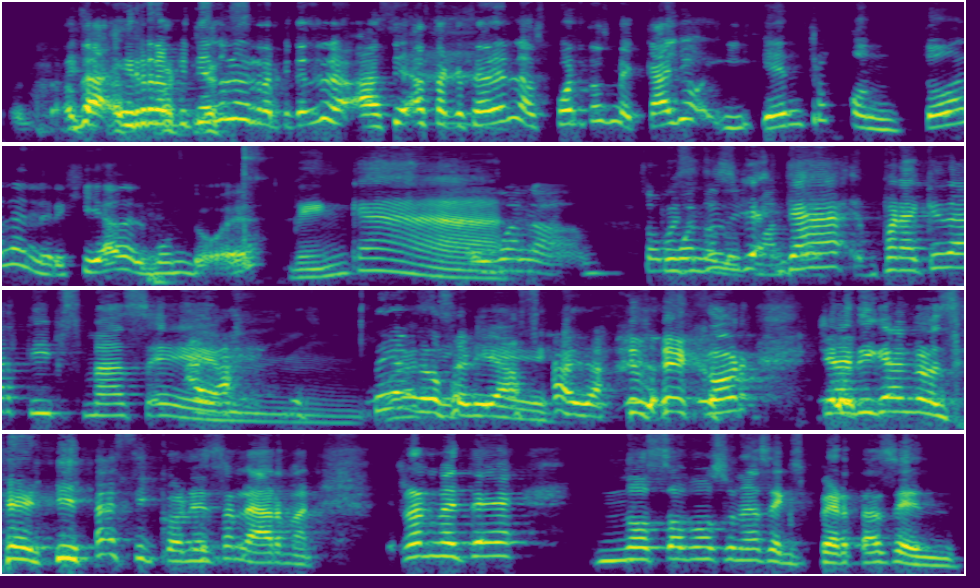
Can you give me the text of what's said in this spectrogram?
puto. O sea, y repitiéndolo y repitiéndolo así hasta que se abren las puertas me callo y entro con toda la energía del mundo, ¿eh? Venga. Son buena, son pues entonces ya, ya, ¿para qué dar tips más? Eh, digan groserías. Mejor ya digan groserías y con eso la arman. Realmente no somos unas expertas en,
